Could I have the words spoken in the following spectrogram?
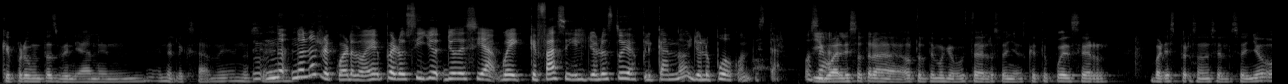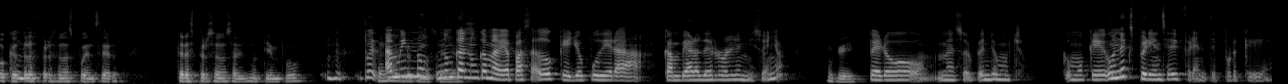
qué preguntas venían en, en el examen, no sé. No, no las recuerdo, ¿eh? Pero sí yo, yo decía, güey, qué fácil, yo lo estoy aplicando, yo lo puedo contestar. O sea, Igual es otra, otro tema que me gusta de los sueños, que tú puedes ser varias personas en el sueño o que otras personas pueden ser tres personas al mismo tiempo. pues a mí nu- nunca, nunca me había pasado que yo pudiera cambiar de rol en mi sueño, Ok, pero me sorprendió mucho. Como que una experiencia diferente, porque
